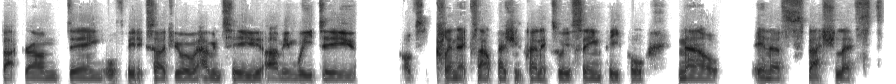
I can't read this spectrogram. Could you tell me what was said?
background doing orthopedic surgery, where we're having to, I mean, we do obviously clinics, outpatient clinics, where you're seeing people now in a specialist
